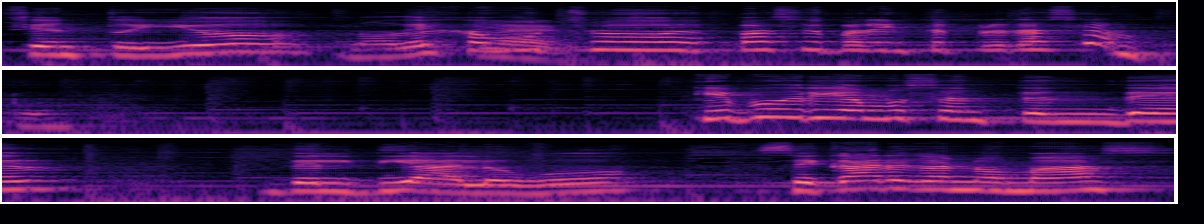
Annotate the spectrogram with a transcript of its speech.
siento yo, no deja Claro. mucho espacio para interpretación, pues. ¿Qué podríamos entender del diálogo? Se carga nomás,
